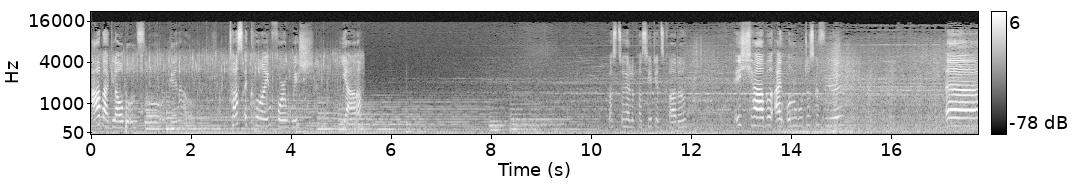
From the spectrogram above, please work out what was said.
Aberglaube und so. Genau. Toss a coin for a wish. Ja. Was zur Hölle passiert jetzt gerade? Ich habe ein ungutes Gefühl. Äh.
